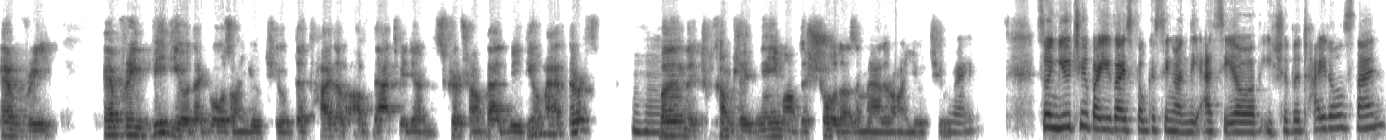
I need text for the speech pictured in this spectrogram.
every every video that goes on youtube the title of that video and description of that video matters. Mm-hmm. but then the complete name of the show doesn't matter on youtube. Right so in YouTube, are you guys focusing on the SEO of each of the titles then?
